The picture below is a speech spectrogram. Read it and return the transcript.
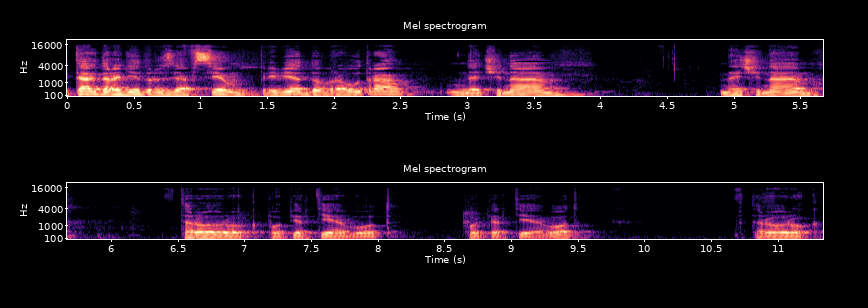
Итак, дорогие друзья, всем привет, доброе утро. Начинаем, начинаем второй урок по перте вот, по перте вот. Второй урок.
